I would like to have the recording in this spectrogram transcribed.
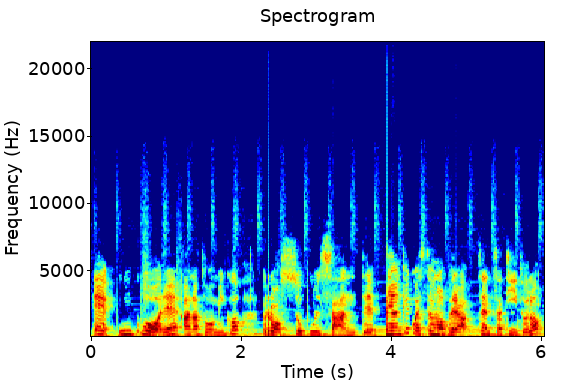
è un cuore anatomico rosso pulsante e anche questa è un'opera senza titolo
